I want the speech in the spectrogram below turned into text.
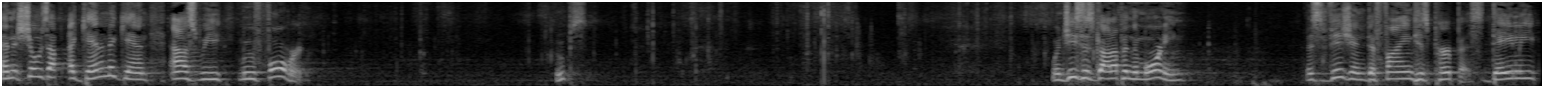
and it shows up again and again as we move forward. Oops. When Jesus got up in the morning, this vision defined his purpose. Daily,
